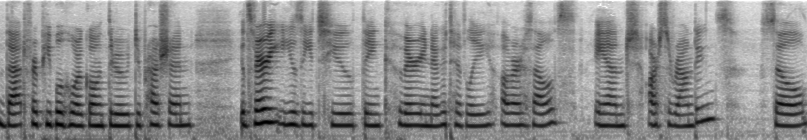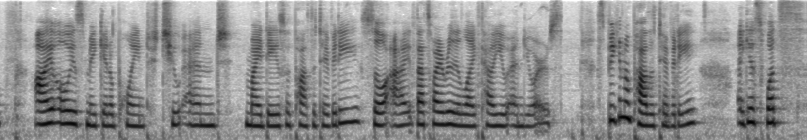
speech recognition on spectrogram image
that for people who are going through depression, it's very easy to think very negatively of ourselves and our surroundings. So I always make it a point to end my days with positivity. So I that's why I really liked how you end yours. Speaking of positivity, I guess what's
